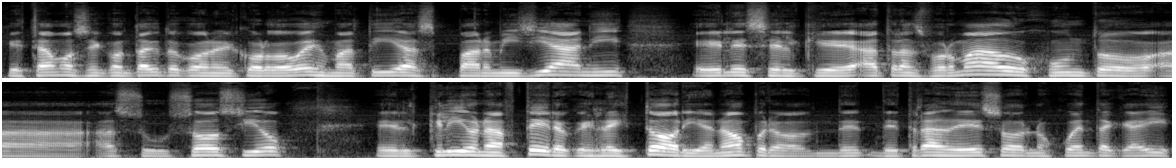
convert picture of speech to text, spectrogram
que estamos en contacto con el cordobés Matías Parmigiani. Él es el que ha transformado junto a su socio el Clio Naftero, que es la historia, ¿no? Pero detrás de eso nos cuenta que hay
